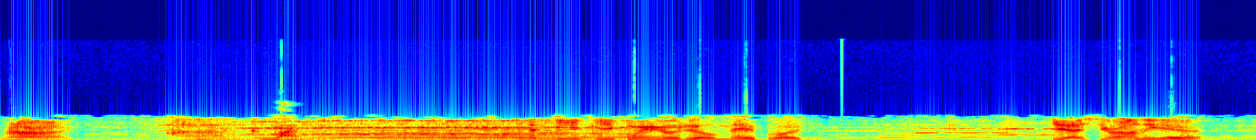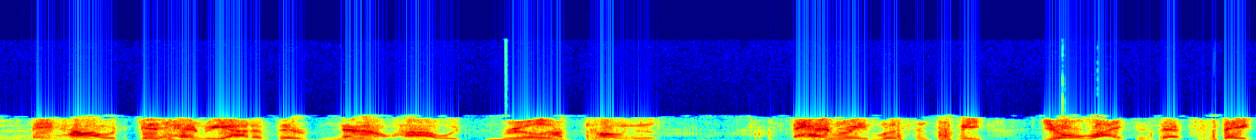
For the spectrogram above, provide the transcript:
All right. Uh, come on. we're go to the old neighborhood. Yes, you're on the air. Hey, Howard, get Henry out of there now, Howard. Really? I'm telling you. Henry, listen to me. Your life is at stake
